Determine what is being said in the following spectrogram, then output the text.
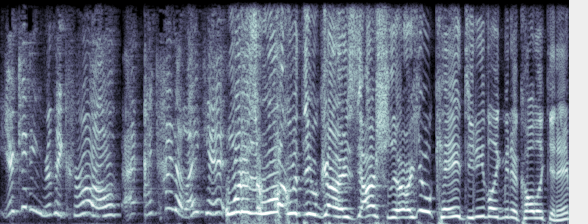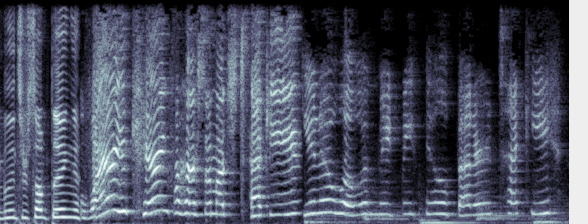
you're getting really cruel. I, I kind of like it. What is wrong with you guys? Ashley, are you okay? Do you need like me to call like an ambulance or something? Why are you caring for her so much, Techy? You know what would make me feel better, Techy?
